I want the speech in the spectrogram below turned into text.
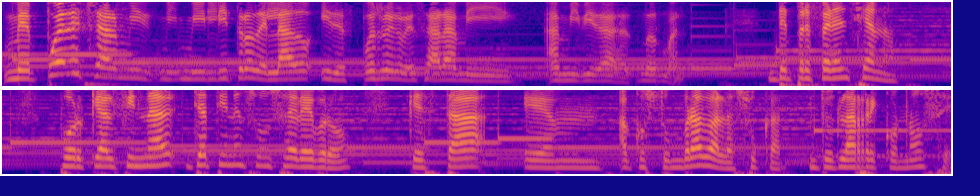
Me puede echar mi, mi- mi litro de helado y después regresar a mi, a mi vida normal. De preferencia no. Porque al final ya tienes un cerebro que está em, acostumbrado al azúcar. Entonces la reconoce.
